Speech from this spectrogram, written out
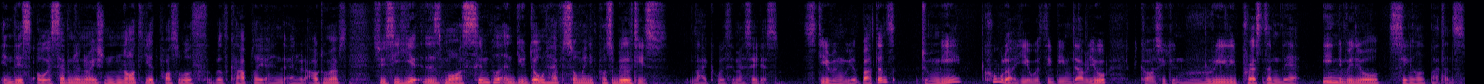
in this OS 7 generation not yet possible with, with CarPlay and Android Auto Maps. So you see here it is more simple and you don't have so many possibilities like with the Mercedes. Steering wheel buttons, to me, cooler here with the BMW because you can really press them They're individual single buttons.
